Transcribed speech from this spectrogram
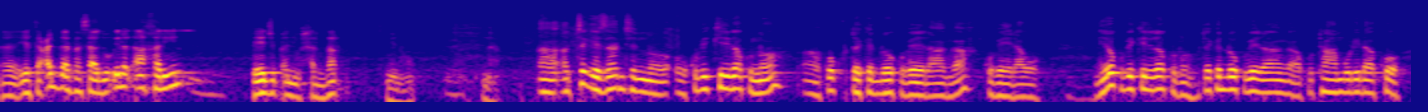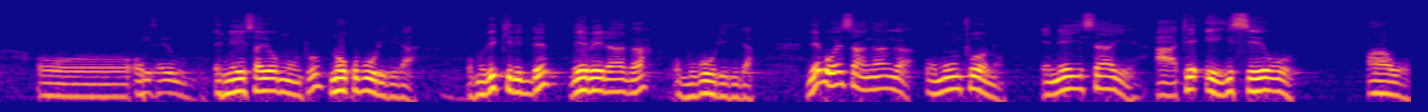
يتعدى فساده إلى الآخرين فيجب أن يحذر منه. نعم. Ah, ategeeza nti nno okubikkirira kuno ah, kwo kuteekeddwa okubeera nga kubeerawo. Naye okubikkirira kuno kuteekeddwa okubeera nga kutambulirako eneeyisa y'omuntu. n'okubuulirira. Omubikkiridde neebeera nga omubuulirira. Naye bwe weesanga nga omuntu ono eneeyisa ye ate eyiseewo awo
